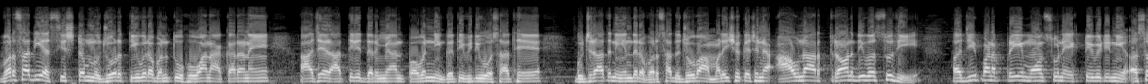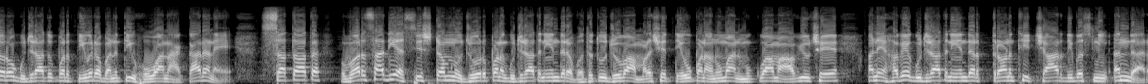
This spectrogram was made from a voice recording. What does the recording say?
વરસાદીય સિસ્ટમનું જોર તીવ્ર બનતું હોવાના કારણે આજે રાત્રિ દરમિયાન પવનની ગતિવિધિઓ સાથે ગુજરાતની અંદર વરસાદ જોવા મળી શકે છે અને આવનાર ત્રણ દિવસ સુધી હજી પણ પ્રી મોન્સૂન એક્ટિવિટીની અસરો ગુજરાત ઉપર તીવ્ર બનતી હોવાના કારણે સતત વરસાદીય સિસ્ટમનું જોર પણ ગુજરાતની અંદર વધતું જોવા મળશે તેવું પણ અનુમાન મૂકવામાં આવ્યું છે અને હવે ગુજરાતની અંદર ત્રણથી ચાર દિવસની અંદર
